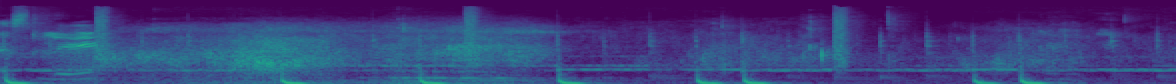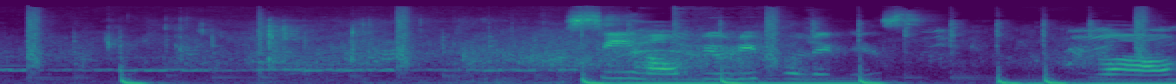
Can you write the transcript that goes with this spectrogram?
this lake see how beautiful it is. Wow.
